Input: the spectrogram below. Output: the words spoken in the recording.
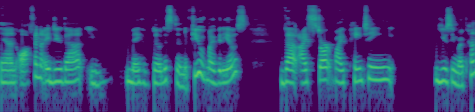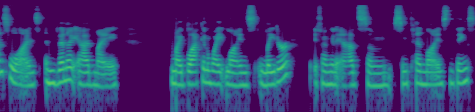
And often I do that. You may have noticed in a few of my videos that I start by painting using my pencil lines and then I add my my black and white lines later if I'm going to add some some pen lines and things.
